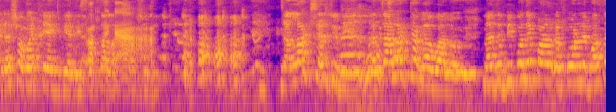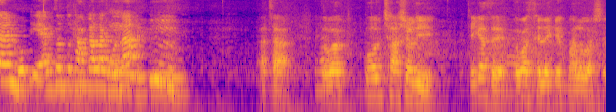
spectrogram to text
এটা সবার ট্যাগ দিয়ে দিচ্ছে চালাক শাশুড়ি। চালাক শাশুড়ি চালাক থাকা ভালো। নয়তো বিপদে পড়লে বাঁচায় বুকে একজন তো থাকা লাগবে না। আচ্ছা তোমার কোন শাশুড়ি? ঠিক আছে তোমার ছেলেকে ভালোবাসে।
